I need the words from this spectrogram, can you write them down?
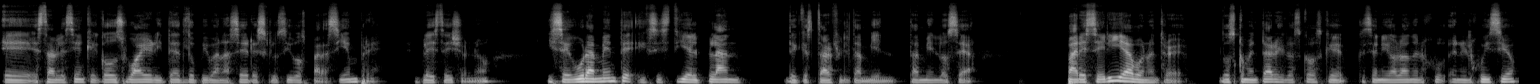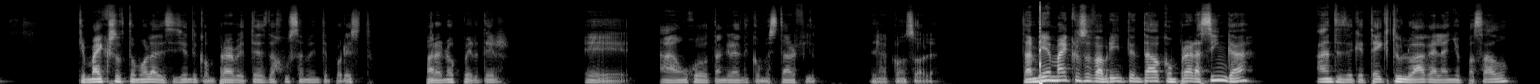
eh, establecían que Ghostwire y Deadloop iban a ser exclusivos para siempre en PlayStation, ¿no? Y seguramente existía el plan de que Starfield también, también lo sea. Parecería, bueno, entre los comentarios y las cosas que, se han ido hablando en el, juicio, que Microsoft tomó la decisión de comprar Bethesda justamente por esto, para no perder eh, a un juego tan grande como Starfield de la consola. También Microsoft habría intentado comprar a Zynga antes de que Take Two lo haga el año pasado.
